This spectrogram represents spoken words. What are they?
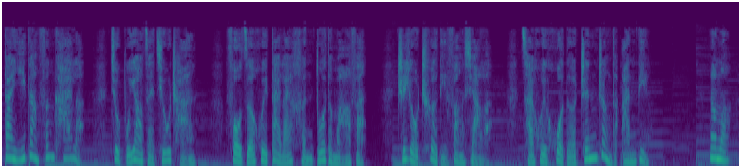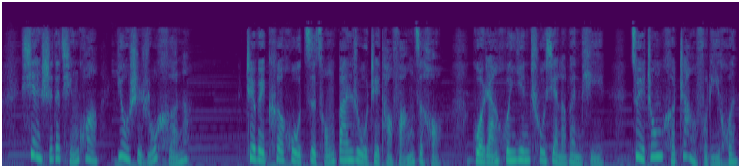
但一旦分开了，就不要再纠缠，否则会带来很多的麻烦。只有彻底放下了，才会获得真正的安定。那么，现实的情况又是如何呢？这位客户自从搬入这套房子后，果然婚姻出现了问题，最终和丈夫离婚。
